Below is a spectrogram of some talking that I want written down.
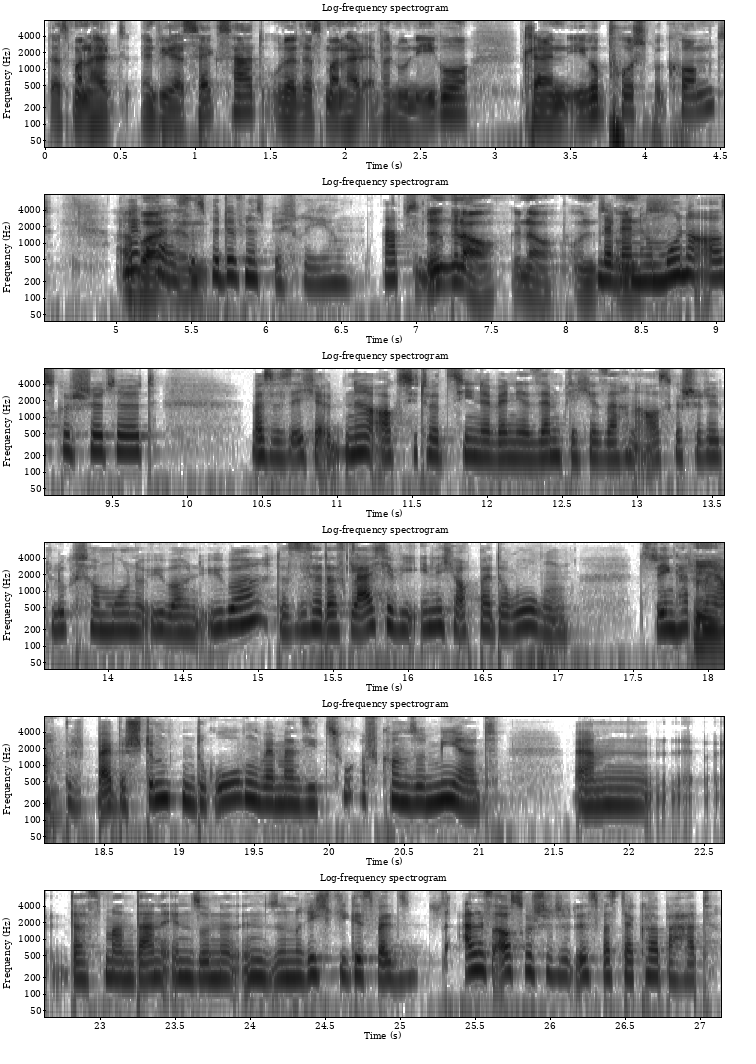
dass man halt entweder Sex hat oder dass man halt einfach nur einen Ego, kleinen Ego-Push bekommt. Aber, ja klar, das ähm, ist Bedürfnisbefriedigung. Absolut. Genau, genau. Und, da werden und, Hormone ausgeschüttet, was weiß ich, ne, Oxytocin, da werden ja sämtliche Sachen ausgeschüttet, Glückshormone über und über. Das ist ja das gleiche wie ähnlich auch bei Drogen. Deswegen hat man hm. ja auch bei bestimmten Drogen, wenn man sie zu oft konsumiert, ähm, dass man dann in so, eine, in so ein richtiges, weil alles ausgeschüttet ist, was der Körper hat.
